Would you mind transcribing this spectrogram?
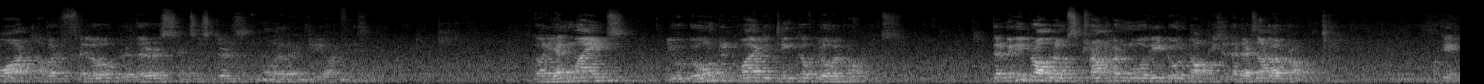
what our fellow brothers and sisters in our country are facing. Your young minds, you don't require to think of global problems. There are many problems. Trump and Modi don't talk to each other. That's not our problem. Okay.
